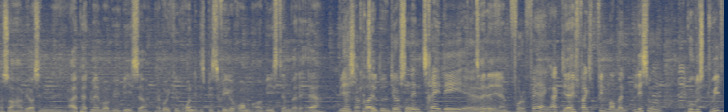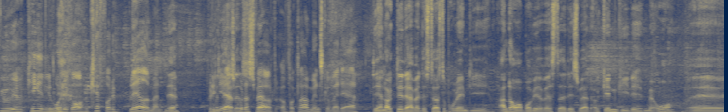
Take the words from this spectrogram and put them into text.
Og så har vi også en øh, iPad med, hvor vi viser, at hvor I kan gå rundt i de specifikke rum og vise dem, hvad det er, vi det er så kan godt. tilbyde. Det er jo sådan en 3D, øh, 3D, ja. fotografering. Ja. Det er faktisk en film, hvor man ligesom Google Street View, jeg kiggede lige hurtigt i går. Kæft, hvor er det blæret, mand. Ja. Fordi Men det, det er er sgu da svært at forklare mennesker, hvad det er. Det er nok det, der har været det største problem de andre år, hvor vi har været afsted. Det er svært at gengive det med ord, øh,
